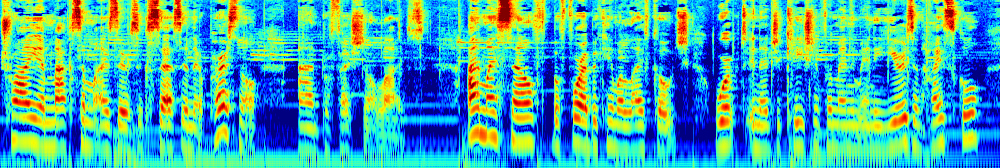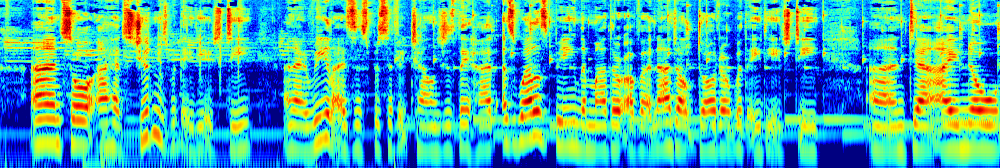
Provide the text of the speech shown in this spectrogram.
try and maximize their success in their personal and professional lives. I myself, before I became a life coach, worked in education for many, many years in high school. And so I had students with ADHD, and I realized the specific challenges they had, as well as being the mother of an adult daughter with ADHD. And uh, I know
